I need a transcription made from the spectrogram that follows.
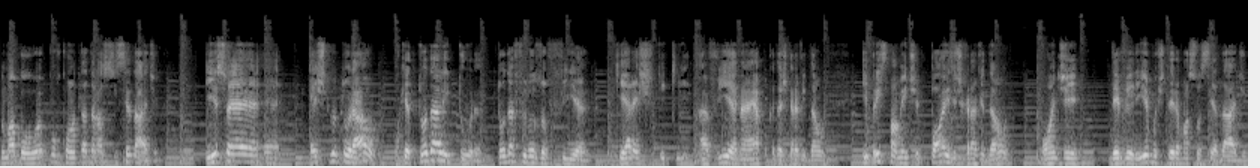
numa boa por conta da nossa sociedade. E isso é, é, é estrutural, porque toda a leitura, toda a filosofia que, era, que, que havia na época da escravidão, e principalmente pós-escravidão, onde deveríamos ter uma sociedade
